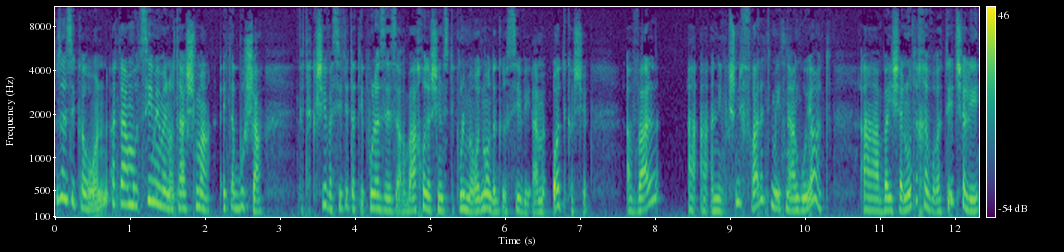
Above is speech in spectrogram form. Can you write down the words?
זה זיכרון, אתה מוציא ממנו את האשמה, את הבושה. ותקשיב, עשיתי את הטיפול הזה איזה ארבעה חודשים, זה טיפול מאוד מאוד אגרסיבי, היה מאוד קשה. אבל אני פשוט נפרדתי מהתנהגויות. הביישנות החברתית שלי,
